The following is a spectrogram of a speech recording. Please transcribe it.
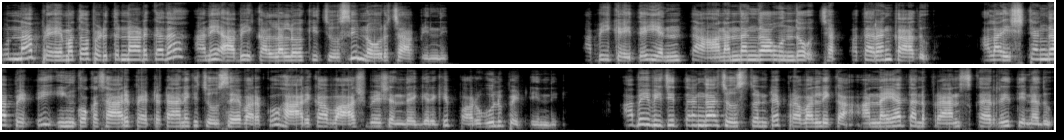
ఉన్న ప్రేమతో పెడుతున్నాడు కదా అని అభి కళ్ళలోకి చూసి నోరు చాపింది. అభికైతే ఎంత ఆనందంగా ఉందో చెప్పతరం కాదు. అలా ఇష్టంగా పెట్టి ఇంకొకసారి పెట్టడానికి చూసే వరకు హారిక వాష్ బేషన్ దగ్గరికి పరుగులు పెట్టింది. అభి విచిత్రంగా చూస్తుంటే ప్రవల్లిక అన్నయ్య తన ఫ్రాన్స్ కర్రీ తినదు.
